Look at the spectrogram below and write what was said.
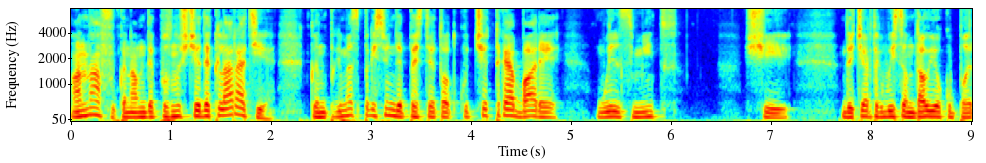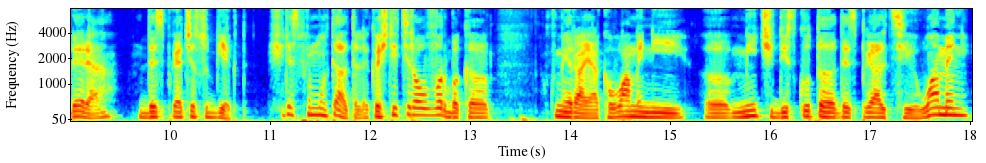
anaf când am depus nu știu ce declarație, când primesc presiuni de peste tot, cu ce treabă are Will Smith și de ce ar trebui să-mi dau eu cu părerea despre acest subiect și despre multe altele. Că știți, era o vorbă că, cum era aia, că oamenii uh, mici discută despre alți oameni,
